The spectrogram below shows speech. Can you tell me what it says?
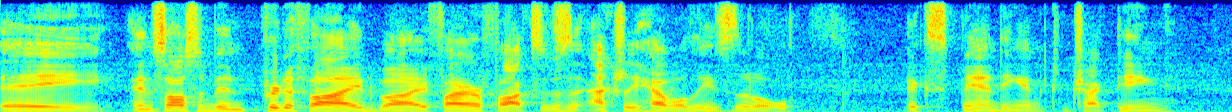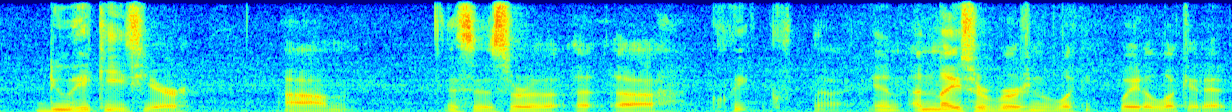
a, and it's also been prettified by Firefox. It doesn't actually have all these little expanding and contracting doohickeys here. Um, this is sort of a, a, a, a nicer version of looking, way to look at it.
